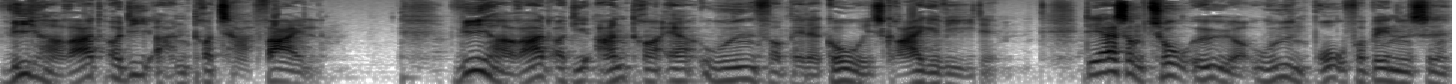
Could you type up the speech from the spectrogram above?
Vi har ret, og de andre tager fejl. Vi har ret, og de andre er uden for pædagogisk rækkevidde. Det er som to øer uden broforbindelse,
